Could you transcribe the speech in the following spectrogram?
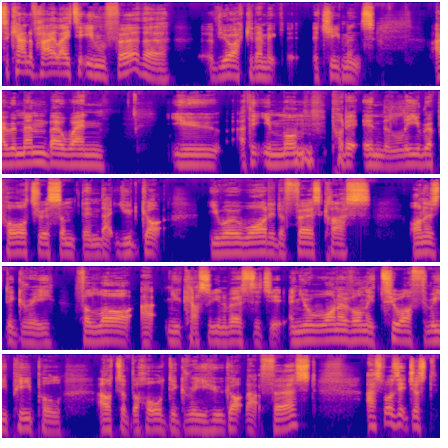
to kind of highlight it even further of your academic achievements, I remember when you I think your mum put it in the Leigh Reporter or something that you'd got you were awarded a first class honours degree for law at Newcastle University and you were one of only two or three people out of the whole degree who got that first. I suppose it just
